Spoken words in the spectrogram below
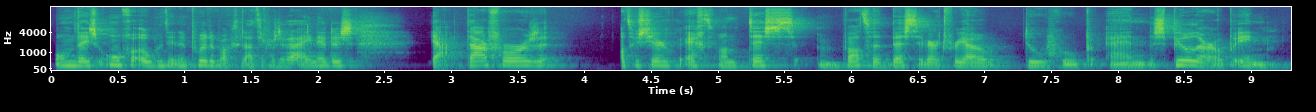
om deze ongeopend in de prullenbak te laten verdwijnen. Dus ja, daarvoor adviseer ik ook echt van test wat het beste werkt voor jouw doelgroep en speel daarop in.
